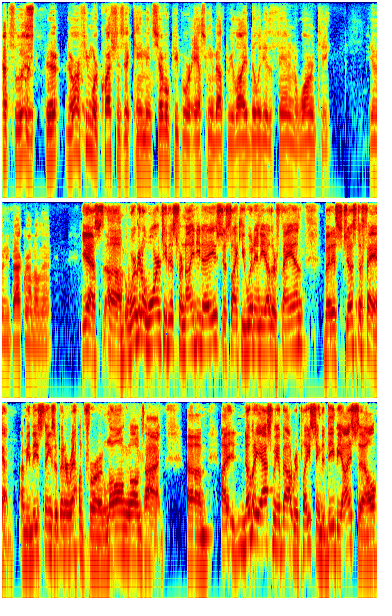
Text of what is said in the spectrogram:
Absolutely. There, there are a few more questions that came in. Several people were asking about the reliability of the fan and the warranty. Do you have any background on that? Yes, um, we're going to warranty this for 90 days, just like you would any other fan, but it's just a fan. I mean, these things have been around for a long, long time. Um, I, nobody asked me about replacing the DBI cell.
